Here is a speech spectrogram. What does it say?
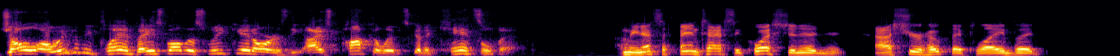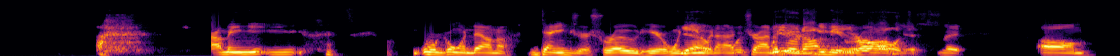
Joel, are we going to be playing baseball this weekend, or is the ice apocalypse going to cancel that? I mean, that's a fantastic question, isn't it? I sure hope they play, but I mean, you, you, we're going down a dangerous road here when yeah, you and I are trying to be meteorologists. But um,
